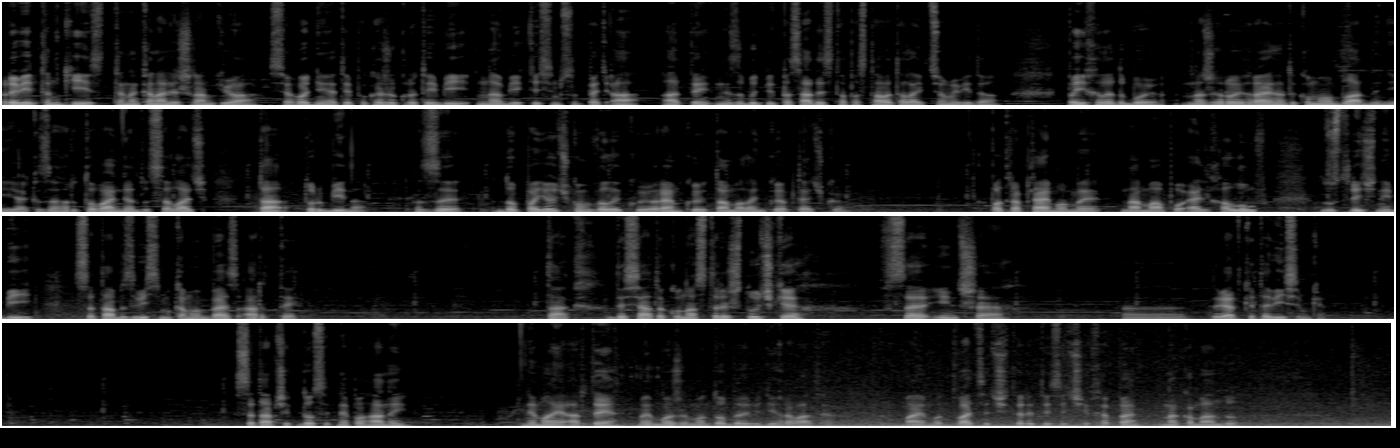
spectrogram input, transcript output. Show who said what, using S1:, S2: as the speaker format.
S1: Привіт, танкіст! Ти на каналі Shrank.ua. Сьогодні я тобі покажу крутий бій на об'єкті 705А. А ти не забудь підписатись та поставити лайк цьому відео. Поїхали до бою. Наш герой грає на такому обладнанні, як загартування, досилач та турбіна з допайочком, великою ремкою та маленькою аптечкою. Потрапляємо ми на мапу Ель Халуф, зустрічний бій, сетап з вісімками без арти. Так, десяток у нас три штучки, все інше е, дев'ятки та вісімки. Сетапчик досить непоганий, немає арти, ми можемо добре відігравати. Маємо 24 тисячі хп на команду,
